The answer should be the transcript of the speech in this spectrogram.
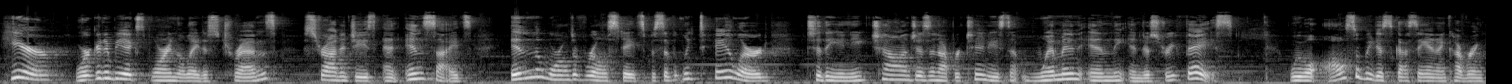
Here, we're going to be exploring the latest trends, strategies, and insights in the world of real estate, specifically tailored to the unique challenges and opportunities that women in the industry face. We will also be discussing and uncovering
